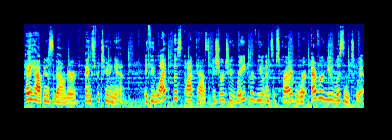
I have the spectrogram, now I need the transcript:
Hey, Happiness Abounder. Thanks for tuning in. If you like this podcast, be sure to rate, review, and subscribe wherever you listen to it.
